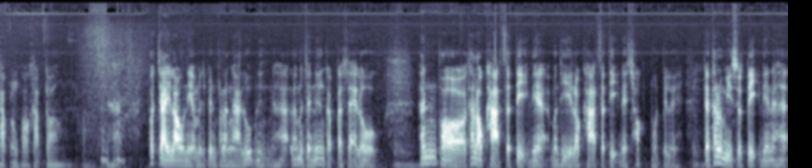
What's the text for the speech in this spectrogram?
ครับหลวงพ่อครับต้องเจ้านะค่ะฮะเพราะใจเราเนี่ยมันจะเป็นพลังงานรูปหนึ่งนะฮะแล้วมันจะเนื่องกับกระแสโลก ฉะนั้นพอถ้าเราขาดสติเนี่ยบางทีเราขาดสติเนี่ยช็อกหมดไปเลย แต่ถ้าเรามีสติเนี่ยนะฮะ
